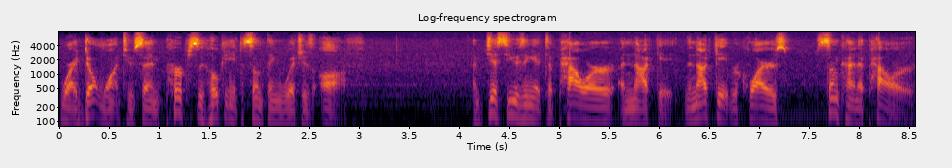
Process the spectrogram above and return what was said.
where I don't want to, so I'm purposely hooking it to something which is off. I'm just using it to power a NOT gate. The NOT gate requires some kind of power.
